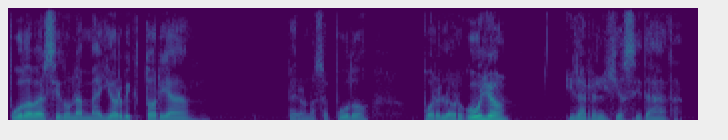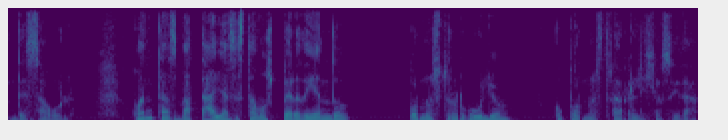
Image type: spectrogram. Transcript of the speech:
pudo haber sido una mayor victoria pero no se pudo por el orgullo y la religiosidad de Saúl. ¿Cuántas batallas estamos perdiendo por nuestro orgullo o por nuestra religiosidad?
